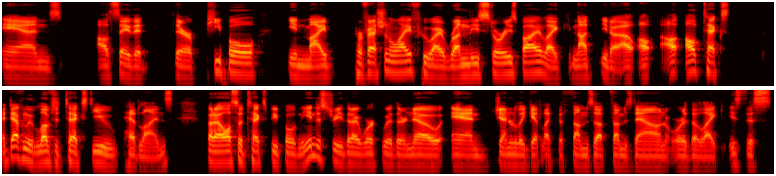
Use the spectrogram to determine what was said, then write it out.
and I'll say that there are people in my professional life who I run these stories by. Like, not you know, I'll I'll, I'll text. I definitely love to text you headlines, but I also text people in the industry that I work with or know, and generally get like the thumbs up, thumbs down, or the like. Is this?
